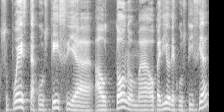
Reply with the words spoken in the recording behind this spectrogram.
supuesta justicia autónoma o pedido de justicia,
